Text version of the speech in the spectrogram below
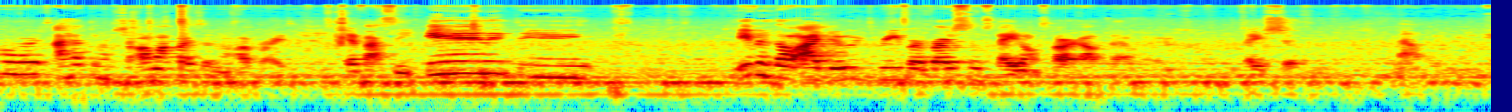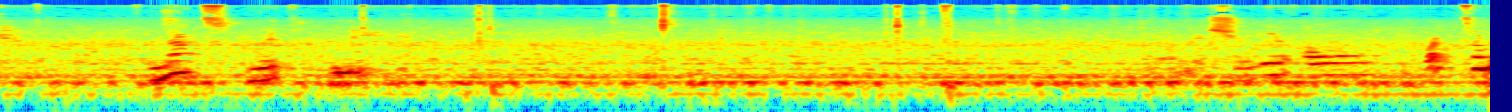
cards, I have to make sure all my cards are in the upright. If I see anything, even though I do read reversals, they don't start out that way. They should not with me. Not with me. Make sure they're all right. To me.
